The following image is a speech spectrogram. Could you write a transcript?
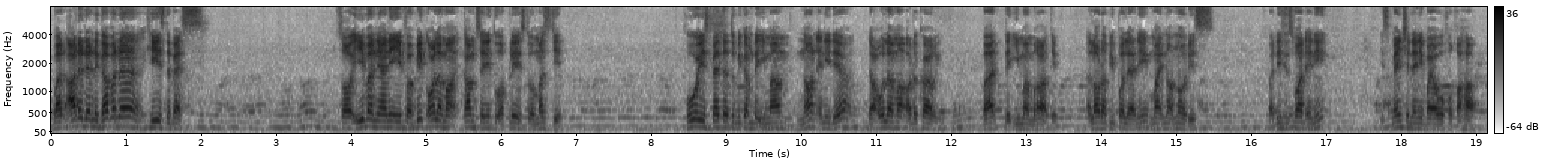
But other than the governor, he is the best. So even yani, if a big ulama comes into a place, to a masjid, who is better to become the Imam? Not any there, the ulama or the Qari, but the Imam Ratib. A lot of people yani, might not know this, but this is what any is mentioned any by our fuqaha.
